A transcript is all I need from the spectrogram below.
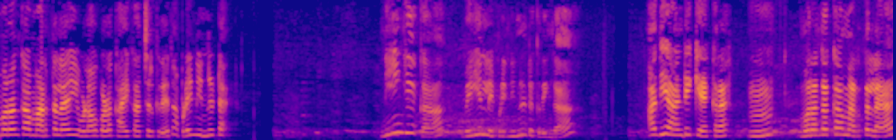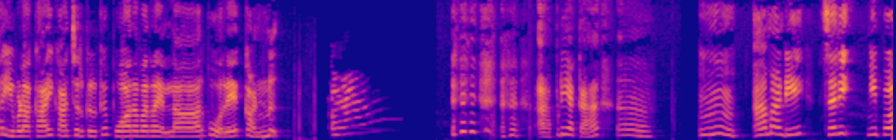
முருங்கா மரத்துல இவ்வளவு கூட காய் காய்ச்சிருக்கிறேன் அப்படியே நின்றுட்டேன் நீங்கக்கா வெயில் இப்படி நின்றுட்டு இருக்கிறீங்க? அடி ஆண்டி கேக்குறேன். ம் முருங்கக்காய் மரத்துல இவ்வளவு காய் காய்ச்சிருக்கிறதுக்கு போற வர எல்லாருக்கும் ஒரே கண்ணு. அப்படியாக்கா? ம், ம் ஆமாடி. சரி நீ போ.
